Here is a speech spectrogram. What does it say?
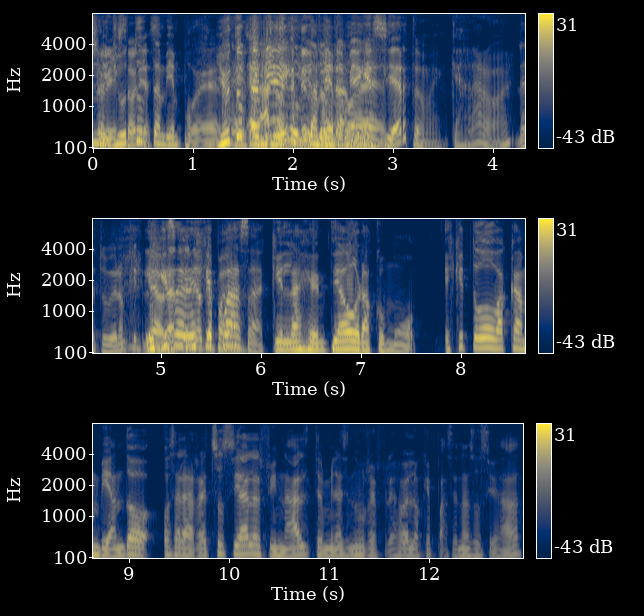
Bueno, YouTube historias. también puede. YouTube En también, YouTube YouTube también también es cierto, man. Qué raro, ¿eh? Le tuvieron que. le Es que ¿sabes qué pasa? Que la gente ahora como... Es que todo va cambiando. O sea, la red social al final termina siendo un reflejo de lo que pasa en la sociedad.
